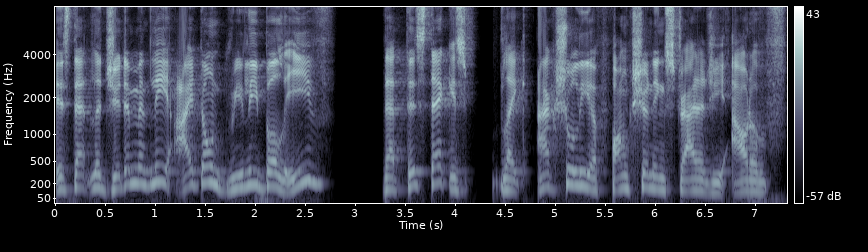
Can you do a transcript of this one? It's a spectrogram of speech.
is that legitimately I don't really believe that this deck is like actually a functioning strategy out of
